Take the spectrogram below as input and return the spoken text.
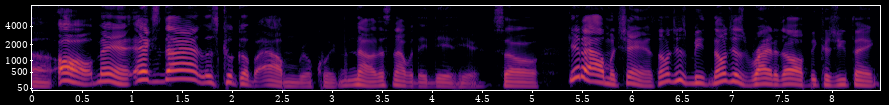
uh, oh man x died? Let's cook up an album real quick. No that's not what they did here. So get an album a chance. Don't just be don't just write it off because you think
